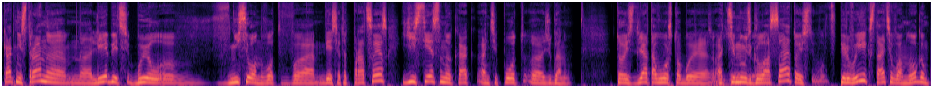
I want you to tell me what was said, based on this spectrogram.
как ни странно, Лебедь был э, внесен вот в весь этот процесс, естественно, как антипод э, Зюгану. То есть для того, чтобы Оттянуть оттянуть голоса, то есть впервые, кстати, во многом,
